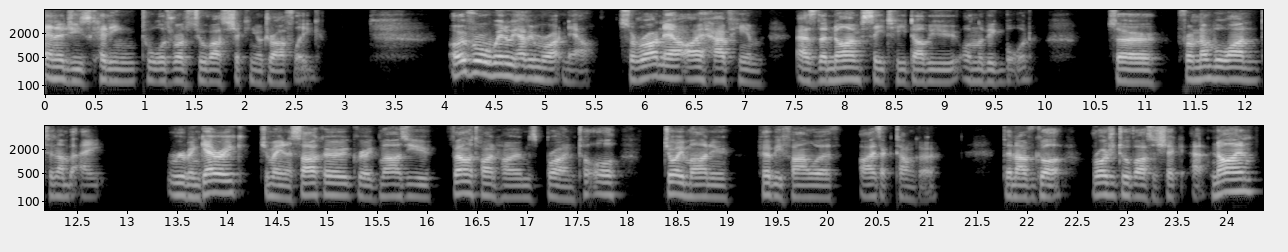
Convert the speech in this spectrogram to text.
energies heading towards Roger Tuivasa-Sheck your draft league. Overall, where do we have him right now? So right now I have him as the nine CTW on the big board. So from number one to number eight, Reuben Garrick, Jamayne Isaako, Greg Marzhew, Valentine Holmes, Brian To'o, Joey Manu, Herbie Farnworth, Izack Tago. Then I've got Roger Tuivasa-Sheck at 9,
